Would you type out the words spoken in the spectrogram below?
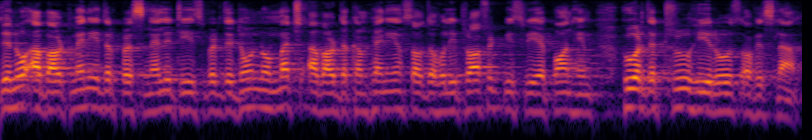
they know about many other personalities, but they don't know much about the companions of the Holy Prophet, peace be upon him, who are the true heroes of Islam.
